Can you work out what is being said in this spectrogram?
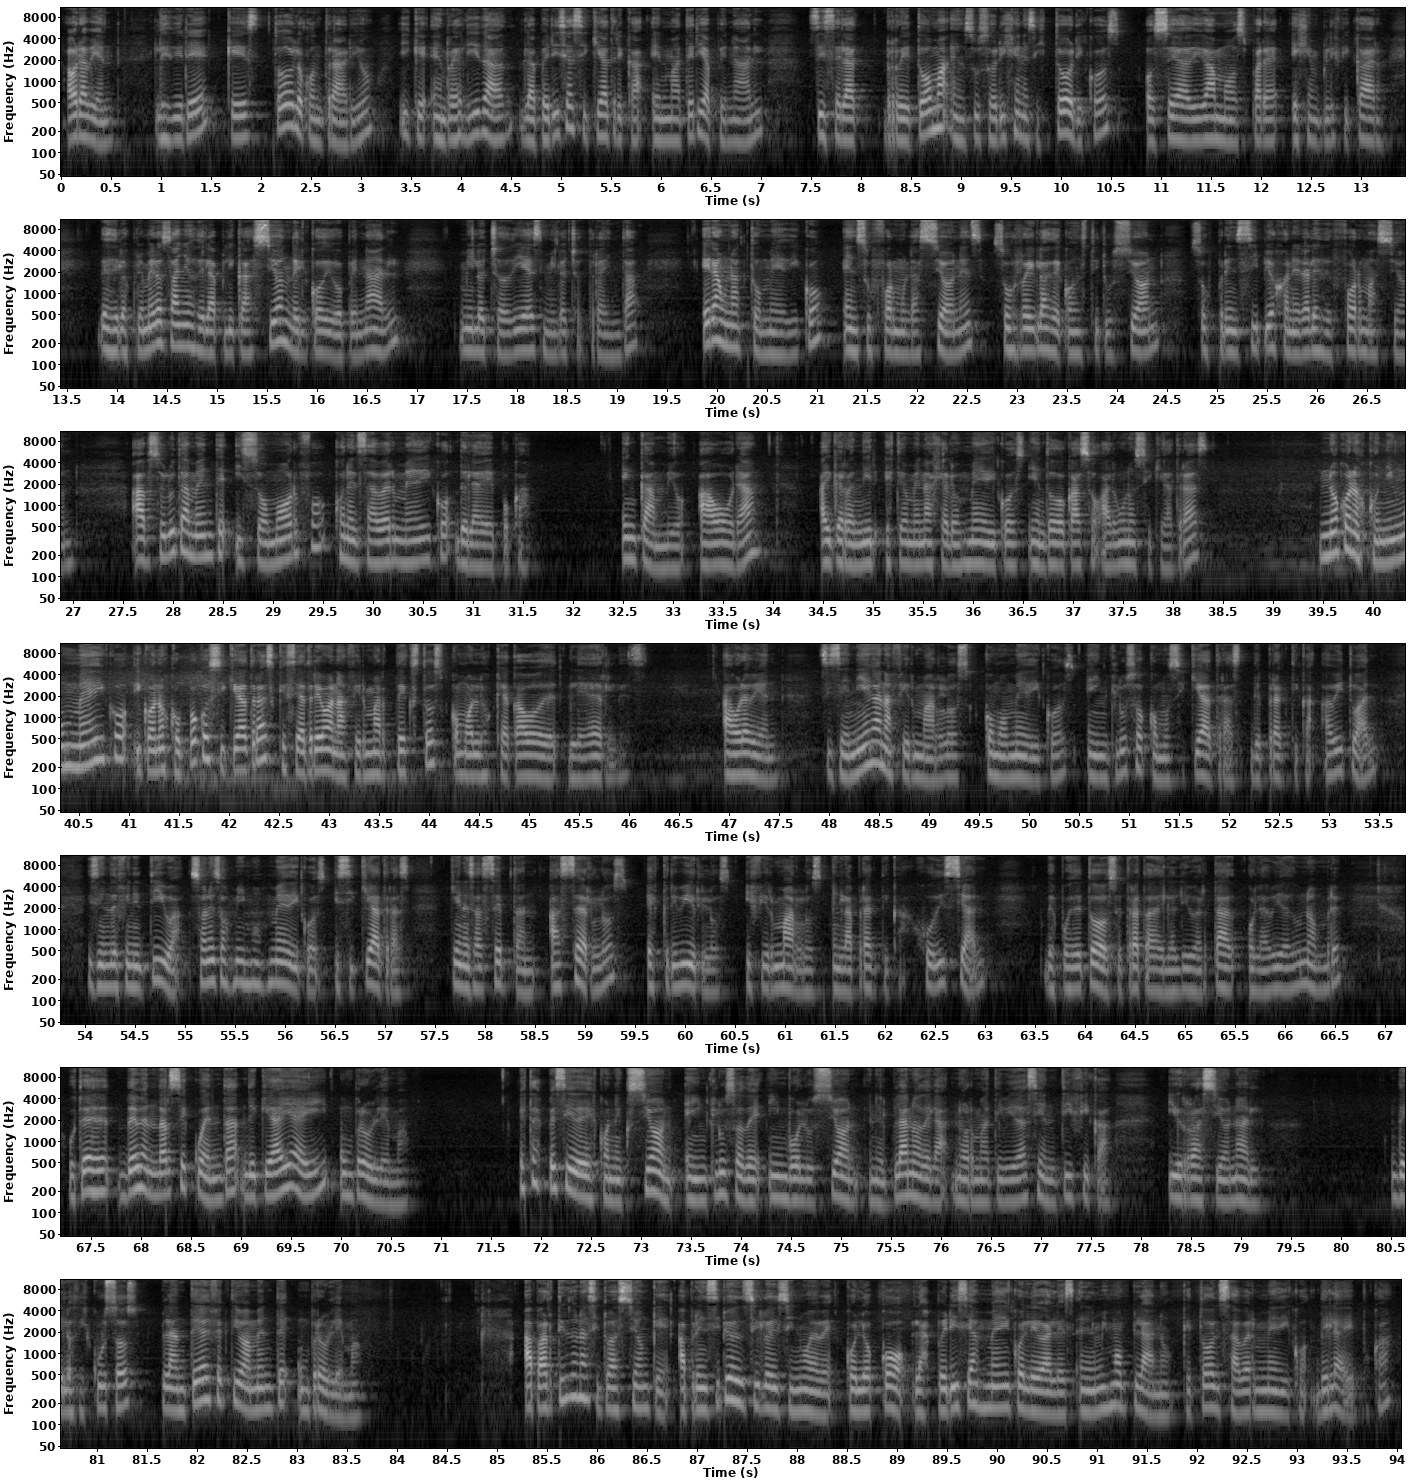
Ahora bien, les diré que es todo lo contrario y que en realidad la pericia psiquiátrica en materia penal, si se la retoma en sus orígenes históricos, o sea, digamos, para ejemplificar, desde los primeros años de la aplicación del Código Penal, 1810-1830, era un acto médico en sus formulaciones, sus reglas de constitución, sus principios generales de formación, absolutamente isomorfo con el saber médico de la época. En cambio, ahora hay que rendir este homenaje a los médicos y en todo caso a algunos psiquiatras, no conozco ningún médico y conozco pocos psiquiatras que se atrevan a afirmar textos como los que acabo de leerles. Ahora bien, si se niegan a afirmarlos como médicos e incluso como psiquiatras de práctica habitual, y si en definitiva son esos mismos médicos y psiquiatras quienes aceptan hacerlos, escribirlos y firmarlos en la práctica judicial, después de todo se trata de la libertad o la vida de un hombre, ustedes deben darse cuenta de que hay ahí un problema. Esta especie de desconexión e incluso de involución en el plano de la normatividad científica y racional de los discursos plantea efectivamente un problema. A partir de una situación que, a principios del siglo XIX, colocó las pericias médico-legales en el mismo plano que todo el saber médico de la época,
